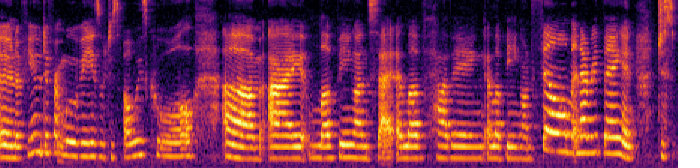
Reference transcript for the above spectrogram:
in a few different movies, which is always cool. Um, I love being on set. I love having, I love being on film and everything and just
